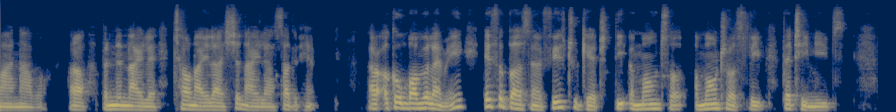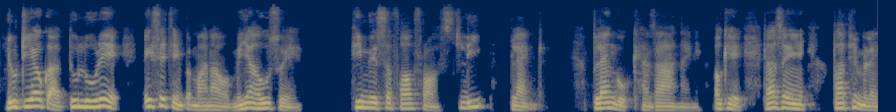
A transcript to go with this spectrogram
မာဏပေါ့အဲ့တော့ဘယ်နှစ်နာရီလဲ6နာရီလား8နာရီလားစသဖြင့်အဲ့တော့အကုန်ပေါင်းပြလိုက်မယ် if a person fails to get the amount of amount of sleep that he needs လူတစ်ယောက်ကသူလိုတဲ့အိပ်စက်ချိန်ပမာဏကိုမရဘူးဆိုရင် he may suffer from sleep blank blank ကိုခံစားရနိုင်တယ် okay ဒါဆိုရင်ဘာဖြစ်မလဲ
